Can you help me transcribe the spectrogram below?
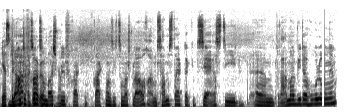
Ja, ist eine ja, gute also Frage. Also zum Beispiel ja. fragt, fragt man sich zum Beispiel auch am Samstag, da gibt es ja erst die ähm, Drama-Wiederholungen,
